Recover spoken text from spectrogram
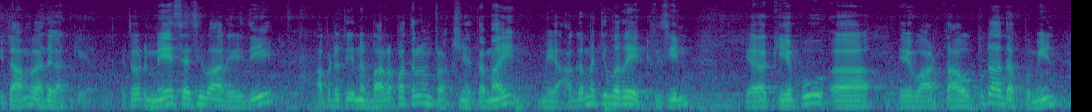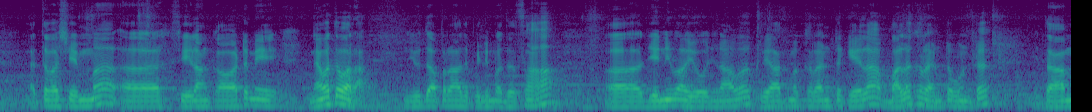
ඊටාම වැදගත් කියලා. එතකොට මේ සැසිවාරයේදී අපිට තියෙන බරපතලම ප්‍රශ්නය තමයි මේ අගමැතිවරයෙක් විසින් කියපු ඒ වාර්තාව උපුටා දක්වමින් ඇත්ත වශයෙන්ම ශ්‍රී ලංකාවට මේ නැවත වරක් යුද අපරාධ පිළිබඳ සහ ජෙනීවා යෝජනාව ක්‍රියාත්මක කරන්නට කියලා බල කරන්නට උන්ට ඉතාම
